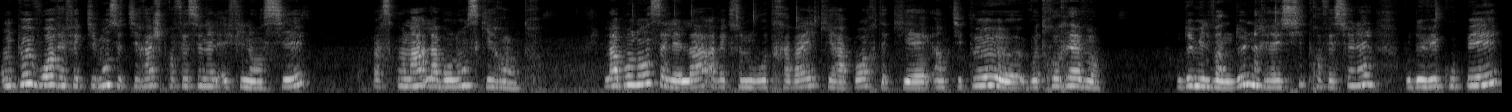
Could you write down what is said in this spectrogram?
On peut voir effectivement ce tirage professionnel et financier parce qu'on a l'abondance qui rentre. L'abondance, elle est là avec ce nouveau travail qui rapporte et qui est un petit peu euh, votre rêve. En 2022, une réussite professionnelle, vous devez couper,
